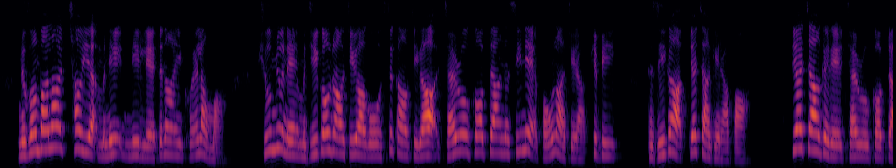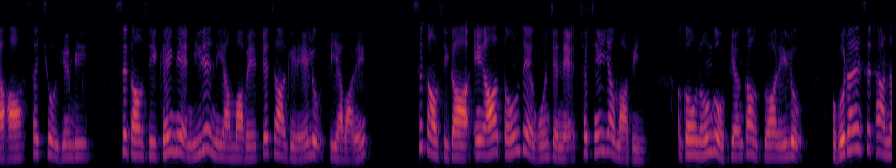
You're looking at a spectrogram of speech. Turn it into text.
။နိုဝင်ဘာလ6ရက်မနေ့နေ့လယ်တနာရီခွဲလောက်မှာဖြူးမြို့နယ်မကြီးကုန်းတောင်ကြီးရွာကိုစစ်ကောင်စီကဂျိုင်ရိုကော်ပတာနှစ်စီးနဲ့ဘုံလာကျတာဖြစ်ပြီးတစည်းကပြတ်ကျခဲ့တာပါ။ပြတ်ကျခဲ့တဲ့ဂျိုင်ရိုကော်ပတာဟာဆက်ချိုရင်းပြီးစစ်ကောင်စီဂိတ်နဲ့နီးတဲ့နေရာမှာပဲပြတ်ကျခဲ့တယ်လို့သိရပါတယ်။စစ်ကောင်စီကအင်အား30ဝန်းကျင်နဲ့ချက်ချင်းရောက်လာပြီးအကုန်လုံးကိုပြန်ကောက်သွားတယ်လို့ပဲခူးတိုင်းစစ်ဌာန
